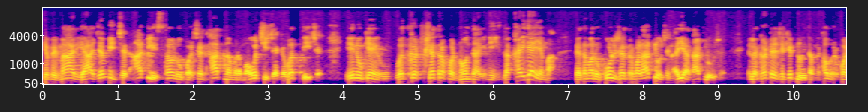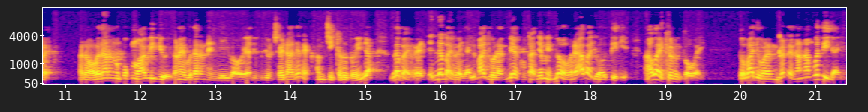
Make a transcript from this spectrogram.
કે ભાઈ મારી આ જમીન છે આટલી સ્થળ ઉપર છે સાત નંબરમાં ઓછી છે કે વધતી છે. એનું ક્યાંય વધઘટ ક્ષેત્રફળ નોંધાય નહીં. લખાઈ જાય એમાં કે તમારું કુલ ક્ષેત્રફળ આટલું છે ને અહીંયા આટલું છે. એટલે ઘટે છે કેટલું તમને ખબર પડે. અથવા વધારાનું કોકનું આવી ગયું હોય ઘણા વધારાને લઈ હોય. હોય આજુબાજુ છેડા છે ને, ખમચી ખેડૂતો અહીંયા દબાઈ વેચે દબાઈ વેચે એટલે બાજુ બે ખૂટા જમીન લો વરે, આ બાજુ આવતી રહી. આવા ખેડૂતો હોય. તો બાજુ વાળાને ઘટે નામ વધી જાય.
